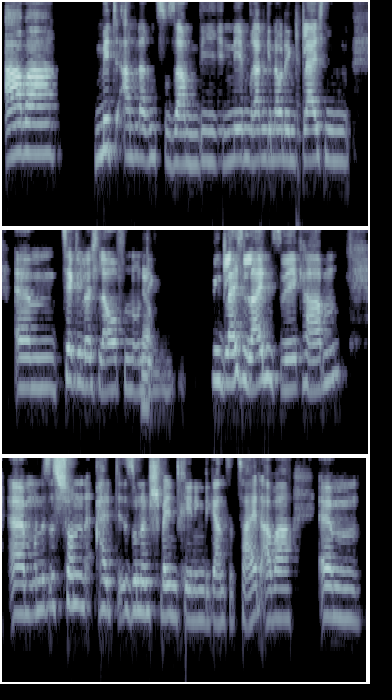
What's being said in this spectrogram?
aber mit anderen zusammen, die nebendran genau den gleichen ähm, Zirkel durchlaufen und ja. den, den, gleichen Leidensweg haben. Ähm, und es ist schon halt so ein Schwellentraining die ganze Zeit, aber ähm,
